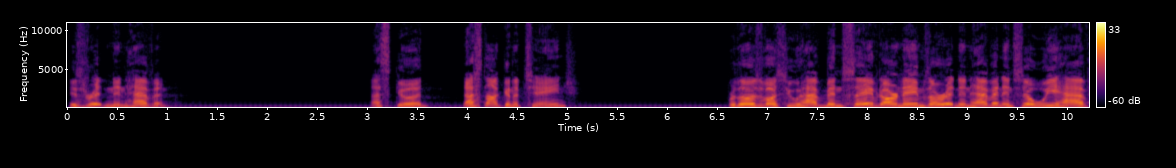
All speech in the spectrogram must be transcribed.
is written in heaven. That's good. That's not going to change. For those of us who have been saved, our names are written in heaven, and so we have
